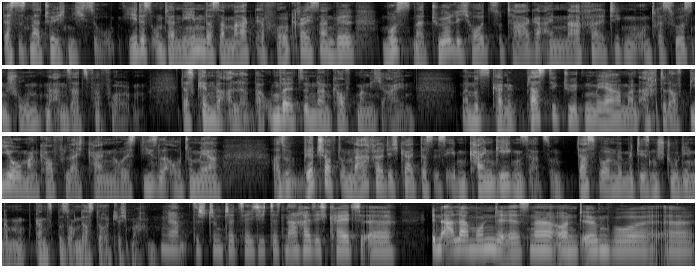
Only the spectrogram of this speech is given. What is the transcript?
Das ist natürlich nicht so. Jedes Unternehmen, das am Markt erfolgreich sein will, muss natürlich heutzutage einen nachhaltigen und ressourcenschonenden Ansatz verfolgen. Das kennen wir alle. Bei Umweltsündern kauft man nicht ein. Man nutzt keine Plastiktüten mehr, man achtet auf Bio, man kauft vielleicht kein neues Dieselauto mehr. Also Wirtschaft und Nachhaltigkeit, das ist eben kein Gegensatz. Und das wollen wir mit diesen Studien ganz besonders deutlich machen. Ja, das stimmt tatsächlich, dass Nachhaltigkeit äh, in aller Munde ist ne? und irgendwo äh,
